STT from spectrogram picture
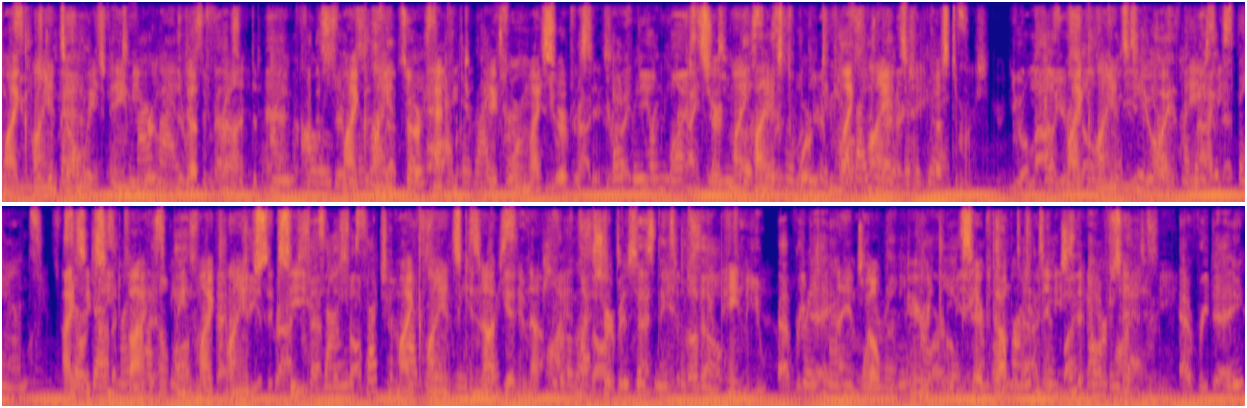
My clients always pay me early and up front. My clients are happy to pay for my services. I serve my highest work to my clients and customers allow my clients enjoy paying them. I succeed by helping my clients succeed. My clients cannot get enough of my services and love to pay me. I am well prepared to accept opportunities that are sent to me every day.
